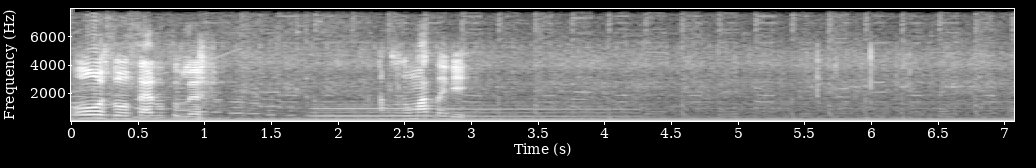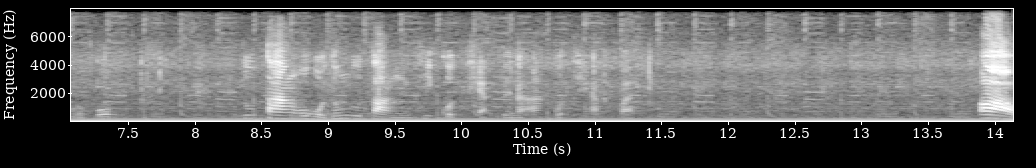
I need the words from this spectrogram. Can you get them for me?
โอ้โซแซดสุดเลย อัตโนมัติเลยดิ ดูตังโอ้โห ต้องดูตังที่กดแท็บด้วยนะกดแท็บไป อ้าว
